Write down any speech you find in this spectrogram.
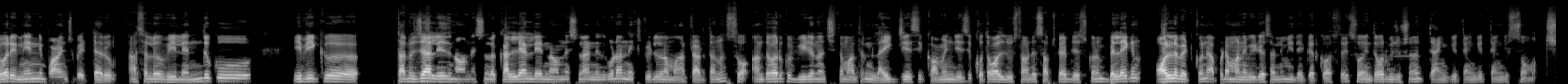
ఎవరు ఎన్ని పాయింట్స్ పెట్టారు? అసలు వీళ్ళు ఎందుకు ఈ వీక్ తనుజ లేదు నామినేషన్లో కళ్యాణ్ లేదు నామినేషన్ అనేది కూడా నెక్స్ట్ వీడియోలో మాట్లాడతాను. సో అంతవరకు వీడియో నచ్చితే మాత్రం లైక్ చేసి కామెంట్ చేసి కొత్త వాళ్ళు చూస్తూ ఉంటే సబ్స్క్రైబ్ చేసుకొని బెల్ ఐకన్ ఆల్లో పెట్టుకొని అప్పుడే మన వీడియోస్ అన్ని మీ దగ్గరకు వస్తాయి. సో ఇంతవరకు చూసినా thank you thank you thank you so much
